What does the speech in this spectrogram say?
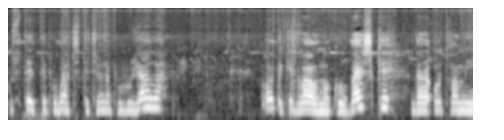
пустити, побачити, чи вона погуляла. Отакі два воно колбешки. Да, от вам і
